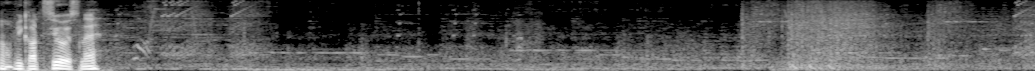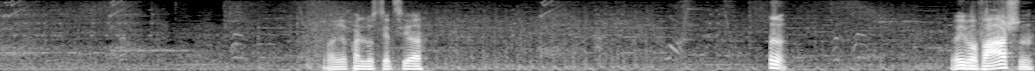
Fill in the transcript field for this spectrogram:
Oh, wie graziös, ne? Habe keine Lust jetzt hier. Äh. Ich mal verarschen.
